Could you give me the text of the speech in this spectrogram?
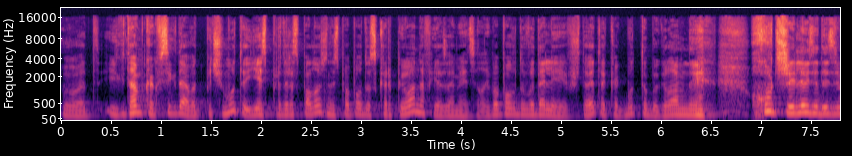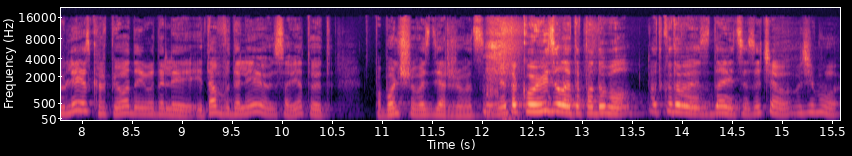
Вот. И там, как всегда, вот почему-то есть предрасположенность по поводу скорпионов, я заметил, и по поводу водолеев, что это как будто бы главные худшие люди на Земле — скорпионы и водолеи. И там водолею советуют побольше воздерживаться. Я такое увидел это, подумал, откуда вы знаете, зачем, почему?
